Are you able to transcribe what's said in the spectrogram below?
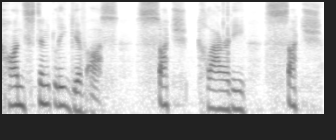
constantly give us such clarity such,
